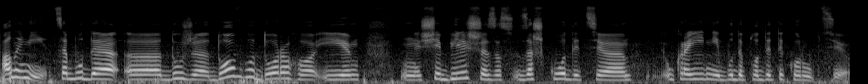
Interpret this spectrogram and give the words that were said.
Але ні, це буде е, дуже довго, дорого і ще більше зашкодить е, Україні і буде плодити корупцію.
